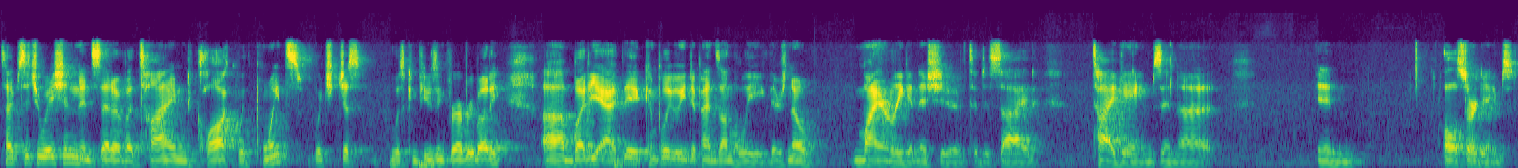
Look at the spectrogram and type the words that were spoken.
type situation instead of a timed clock with points, which just was confusing for everybody. Um, but yeah, it completely depends on the league. There's no minor league initiative to decide tie games in uh, in All Star games.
